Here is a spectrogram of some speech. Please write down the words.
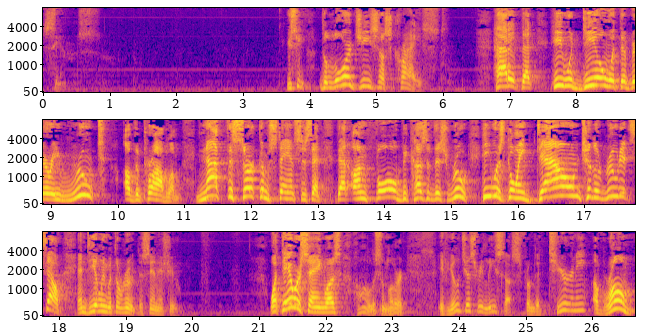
sins. You see, the Lord Jesus Christ had it that He would deal with the very root of the problem, not the circumstances that, that unfold because of this root. He was going down to the root itself and dealing with the root, the sin issue. What they were saying was, oh, listen, Lord, if you'll just release us from the tyranny of Rome,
